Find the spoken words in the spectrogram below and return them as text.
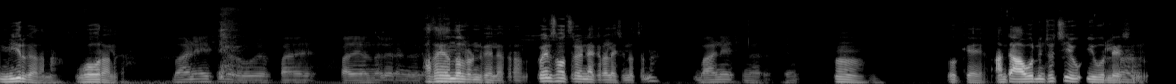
మీరు కదన్నా ఓవరాల్గా బాగానే వేసినారు పది పది వందలు రెండు వేలు. పదహైదు వందల రెండు వేల ఎకరాలు. పోయిన సంవత్సరం ఎన్ని ఎకరాలు వేసిండొచ్చు అన్న బాగానే వేసినారు. ఓకే అంటే ఆ ఊరు నుంచి వచ్చి ఈ- ఊర్లో వేసిండ్రు.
